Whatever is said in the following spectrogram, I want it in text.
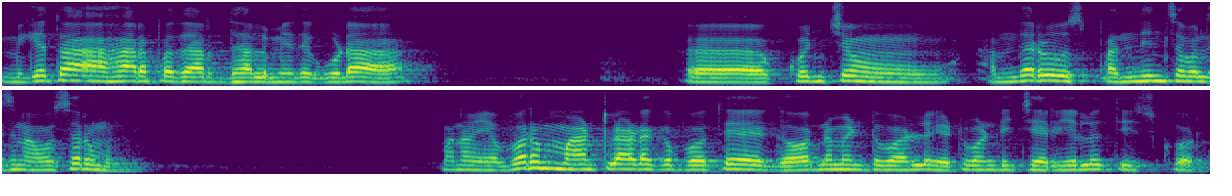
మిగతా ఆహార పదార్థాల మీద కూడా కొంచెం అందరూ స్పందించవలసిన అవసరం ఉంది. మనం ఎవరు మాట్లాడకపోతే గవర్నమెంట్ వాళ్ళు ఎటువంటి చర్యలు తీసుకోరు.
